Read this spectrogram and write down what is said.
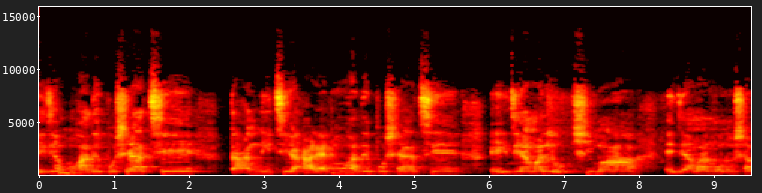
এই যে মহাদেব বসে আছে। তার নিচে আর এক মহাদেব বসে আছে। এই যে আমার লক্ষ্মী মা, এই যে আমার মনসা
